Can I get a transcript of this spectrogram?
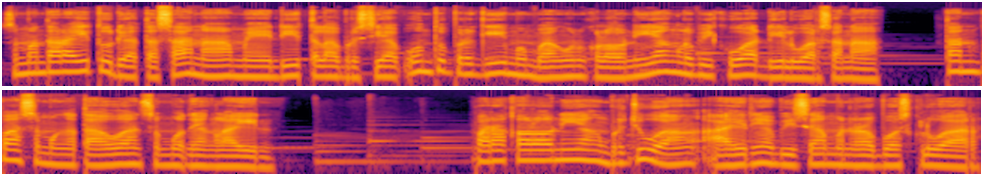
Sementara itu di atas sana, Medi telah bersiap untuk pergi membangun koloni yang lebih kuat di luar sana, tanpa semengetahuan semut yang lain. Para koloni yang berjuang akhirnya bisa menerobos keluar.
